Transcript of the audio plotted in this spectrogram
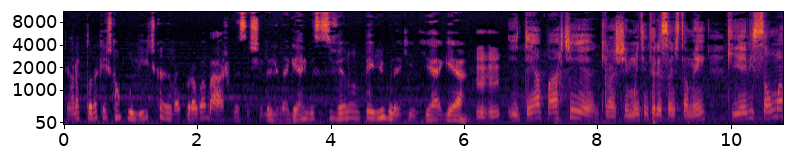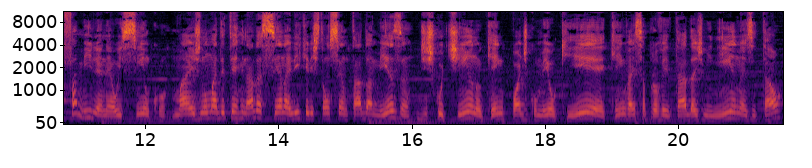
Tem hora que toda a questão política né, vai por água abaixo. Você chega ali na guerra e você se vê no perigo, né? Que, que é a guerra. Uhum. E tem a parte que eu achei muito interessante também, que eles são uma família, né? Os cinco. Mas numa determinada cena ali que eles estão sentados à mesa, discutindo quem pode comer o que, quem vai se aproveitar das meninas e tal,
